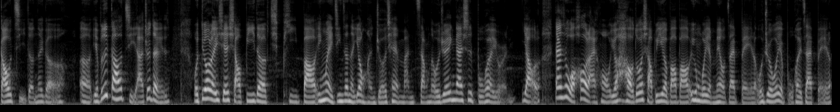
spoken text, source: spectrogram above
高级的那个。呃，也不是高级啊，就等于我丢了一些小 B 的皮包，因为已经真的用很久，而且也蛮脏的，我觉得应该是不会有人要了。但是我后来吼有好多小 B 的包包，因为我也没有再背了，我觉得我也不会再背了。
